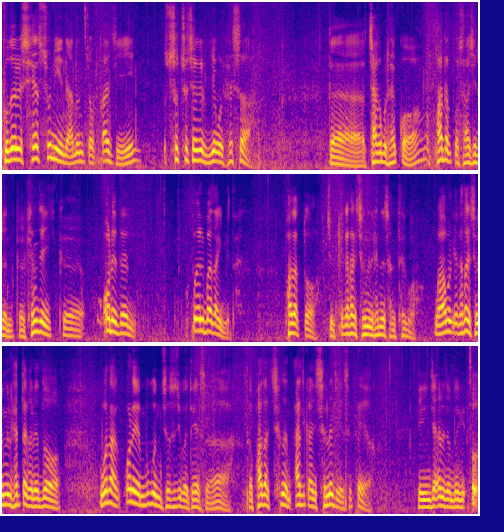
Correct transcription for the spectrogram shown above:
부들 새순이 나는 쪽까지 수초제를 이용을 해서 그 작업을 했고 바닥도 사실은 그 굉장히 그 오래된 뻘 바닥입니다. 바닥도 지금 깨끗하게 정리를 했는 상태고 뭐 아무리 깨끗하게 정리를 했다 그래도 워낙 오래 묵은 저수지가 돼서 그 바닥층은 아직까지 설레져 있을 거예요. 이제 어느 정도 어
